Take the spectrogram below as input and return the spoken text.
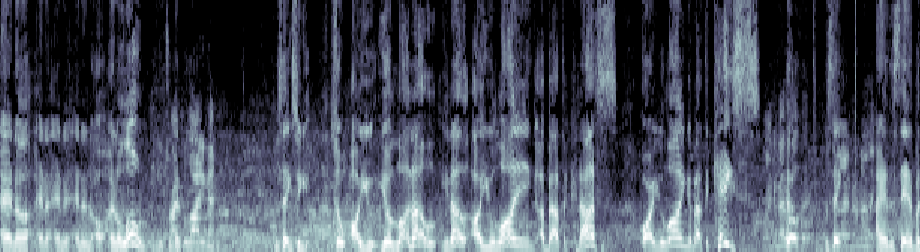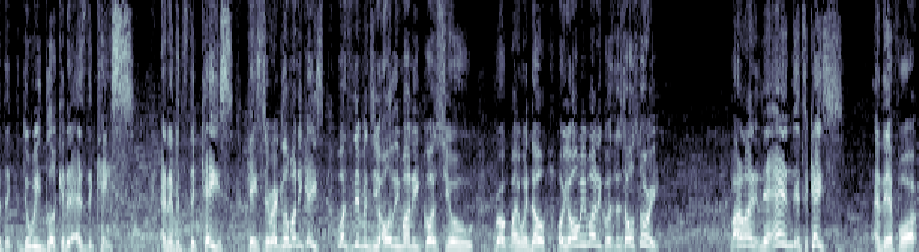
and a, and, a, and, a, and, an, and a loan. And you tried to lie again. I'm saying, so, you, so are you you're li- not you know are you lying about the knas or are you lying about the case? Lying about all of it. Saying, I. I understand, but the, do we look at it as the case? And if it's the case, case a regular money case. What's the difference? You owe me money because you broke my window, or you owe me money because this whole story. Bottom line, in the end, it's a case, and therefore,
